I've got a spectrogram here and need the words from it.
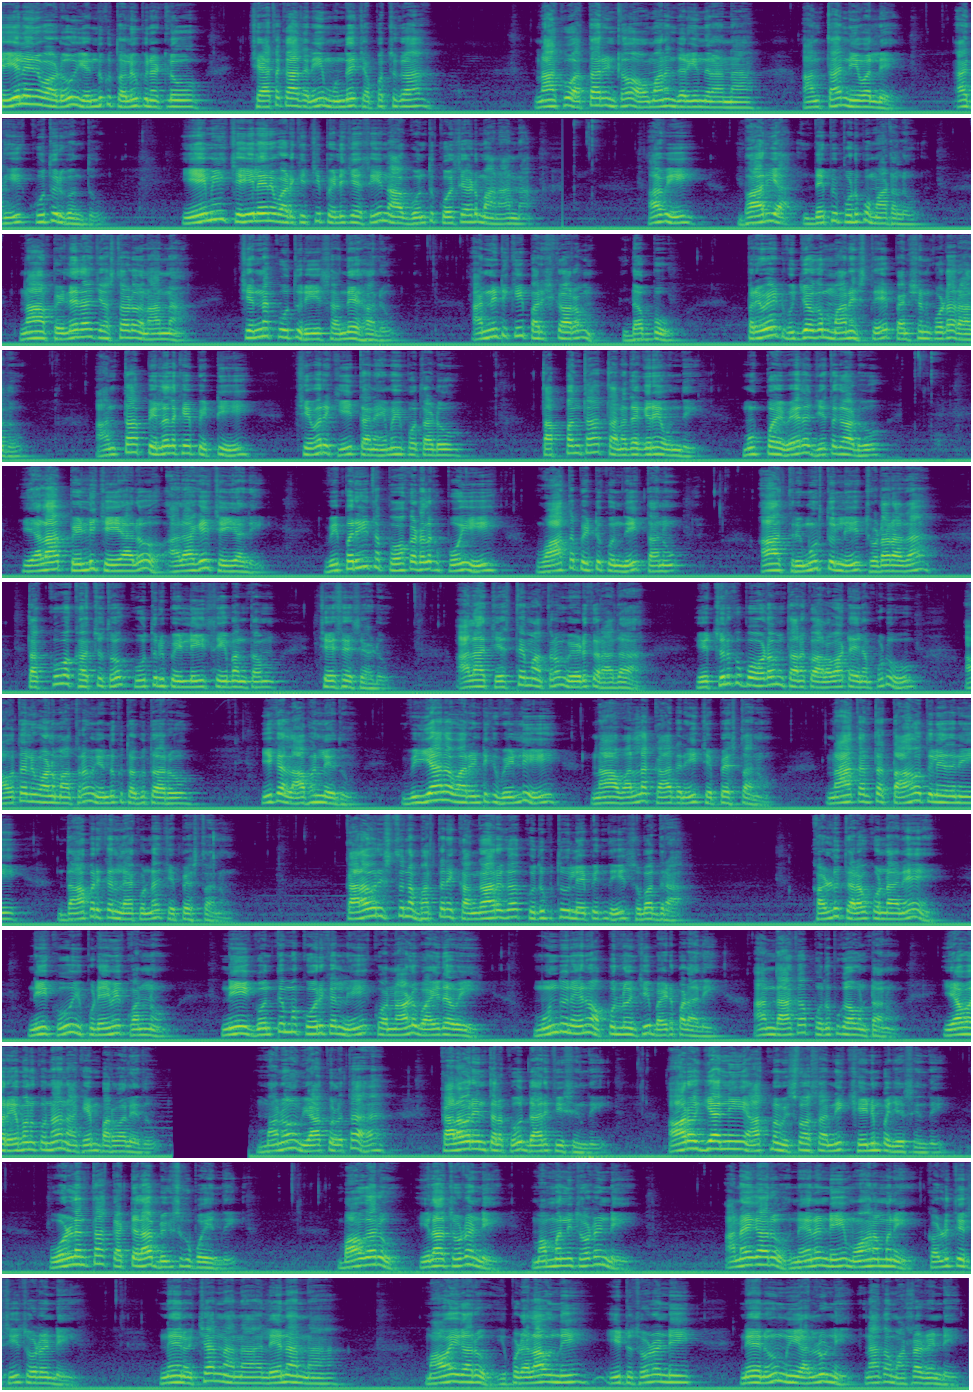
చేయలేనివాడు ఎందుకు తలుపినట్లు? చేతకాదని ముందే చెప్పొచ్చుగా? నాకు అత్తారింట్లో అవమానం జరిగింది నాన్న. అంతా నీ వల్లే. అది కూతురు గొంతు. ఏమీ చేయలేని వాడికిచ్చి పెళ్ళి చేసి నా గొంతు కోసాడు మా నాన్న. అవి భార్య దెప్పి పొడుపు మాటలు. నా పెళ్ళేలా చేస్తాడో నాన్న. చిన్న కూతురి సందేహాలు. అన్నిటికీ పరిష్కారం డబ్బు. ప్రైవేట్ ఉద్యోగం మానేస్తే పెన్షన్ కూడా రాదు. అంతా పిల్లలకే పెట్టి చివరికి తనేమైపోతాడు తప్పంతా తన దగ్గరే ఉంది. ముప్పై వేల జీతగాడు ఎలా పెళ్ళి చేయాలో అలాగే చేయాలి. విపరీత పోకడలకు పోయి వాత పెట్టుకుంది తను. ఆ త్రిమూర్తుల్ని చూడరాదా? తక్కువ ఖర్చుతో కూతురు పెళ్ళి సీమంతం చేసేశాడు. అలా చేస్తే మాత్రం వేడుక రాదా? ఎచ్చులకు పోవడం తనకు అలవాటైనప్పుడు అవతలి వాళ్ళు మాత్రం ఎందుకు తగ్గుతారు? ఇక లాభం లేదు. వియ్యాల వారింటికి వెళ్ళి నా వల్ల కాదని చెప్పేస్తాను. నాకంత తాహతు లేదని దాపరికం లేకుండా చెప్పేస్తాను. కలవరిస్తున్న భర్తని కంగారుగా కుదుపుతూ లేపింది సుభద్ర. కళ్ళు తెరవకుండానే నీకు ఇప్పుడేమీ కొన్ను. నీ గొంతెమ్మ కోరికల్ని కొన్నాళ్ళు వాయిదా వేయి ముందు నేను అప్పుల్లోంచి బయటపడాలి. అందాక పొదుపుగా ఉంటాను. ఎవరేమనుకున్నా నాకేం పర్వాలేదు. మనోవ్యాకులత కలవరింతలకు దారితీసింది. ఆరోగ్యాన్ని ఆత్మవిశ్వాసాన్ని క్షీణింపజేసింది. ఒళ్ళంతా కట్టెలా బిగుసుకుపోయింది. బావగారు ఇలా చూడండి మమ్మల్ని చూడండి. అన్నయ్య గారు నేనండి మోహనమ్మని కళ్ళు తెరిచి చూడండి. నేను వచ్చాను నాన్న లేనాన్న. మావయ్య గారు ఇప్పుడు ఎలా ఉంది? ఇటు చూడండి. నేను మీ అల్లుణ్ణి నాతో మాట్లాడండి.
